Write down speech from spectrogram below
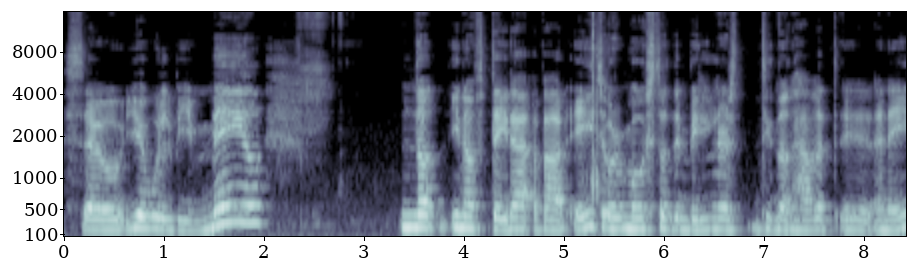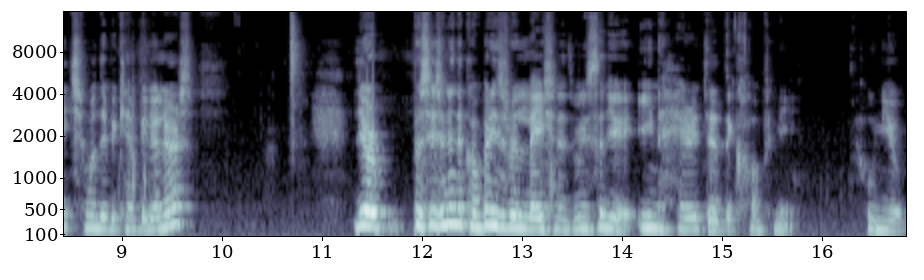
So you will be male, not enough data about age, or most of the billionaires did not have uh, an age when they became billionaires. Your position in the company is relation. It means that you inherited the company. Who knew?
